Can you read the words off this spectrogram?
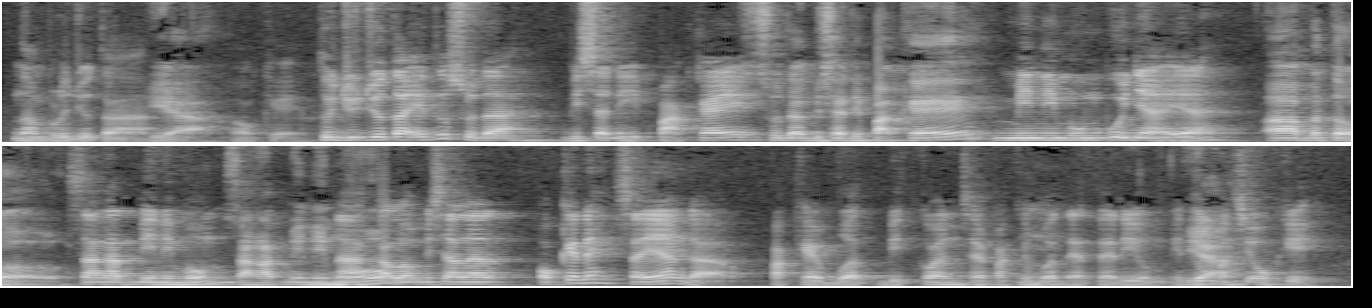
60 juta. Iya. Oke. 7 juta itu sudah bisa dipakai Sudah bisa dipakai, minimum punya ya. eh, betul. Sangat minimum. Sangat minimum. Nah, kalau misalnya oke deh, saya nggak pakai buat Bitcoin, saya pakai buat Ethereum, itu Iya. masih oke.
